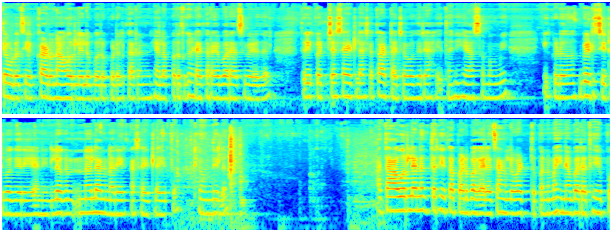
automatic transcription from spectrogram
तेवढंच एक काढून आवरलेलं बरं पडेल कारण ह्याला परत घड्या करायला बराच वेळ जाईल. तर इकडच्या साईडला अशा काटाच्या वगैरे आहेत आणि हे असं मग मी इकडं बेडशीट वगैरे आणि लग्न न लागणारे एका साईडला इथं ठेवून दिलं. आता आवरल्यानंतर हे कपाट बघायला चांगलं वाटतं पण महिन्याभरात हे प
